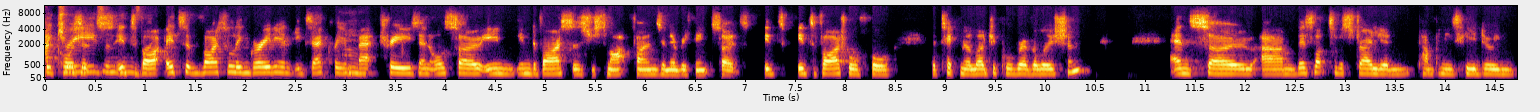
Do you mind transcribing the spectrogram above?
because it's and it's vi- it's a vital ingredient exactly in Mm. batteries and also in in devices, your smartphones and everything. So it's it's it's vital for the technological revolution. And so um, there's lots of Australian companies here doing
